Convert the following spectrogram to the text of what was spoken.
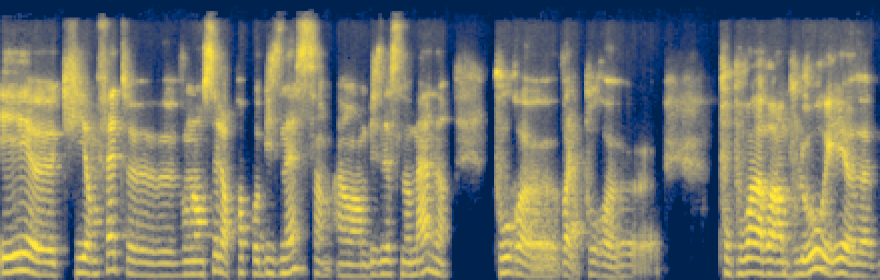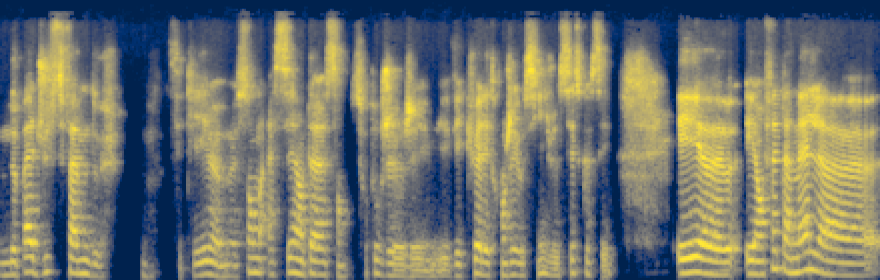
et qui en fait vont lancer leur propre business, un business nomade, pour, pour pouvoir avoir un boulot et euh, ne pas être juste femme d'eux. Ce qui euh, me semble assez intéressant, surtout que j'ai vécu à l'étranger aussi, je sais ce que c'est. Et, euh, en fait, Amel,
